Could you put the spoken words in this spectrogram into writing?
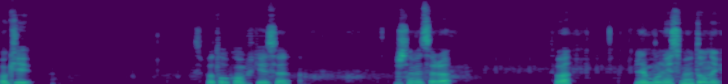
Ok. C'est pas trop compliqué ça. Je vais mettre ça là. Ça va? Le moulin se met à tourner.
